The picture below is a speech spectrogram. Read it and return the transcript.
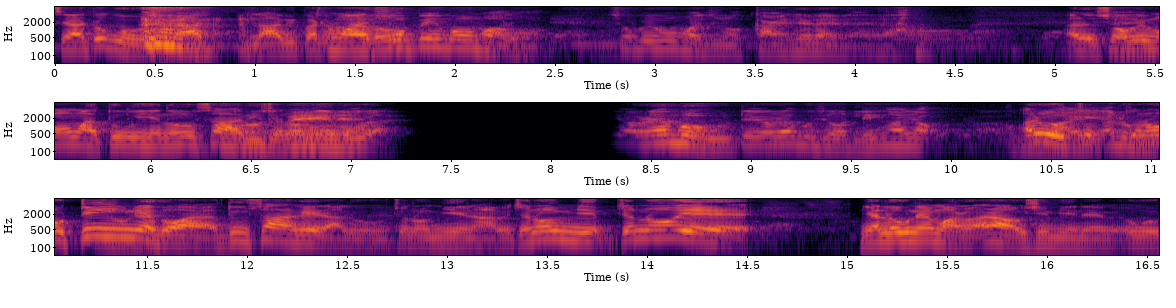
ဆရာတို့ကိုလာလာပြီးပထမဆုံး shopping mall မှာပေါ့ shopping mall မှာကျွန်တော်ကင်ထဲလိုက်တယ်အဲ့ဒါအဲ့လို shopping mall မှာသူအရင်ဆုံးစပြီးကျွန်တော်မြင်ဘူးလားတယောက်တည်းမဟုတ်ဘူးတယောက်တည်းမဟုတ်ကျွန်တော်၄၅ယောက်အဲ့လိုကျွန်တော်တင်းနဲ့သွားတာသူစခဲ့တာလို့ကျွန်တော်မြင်တာပဲကျွန်တော်မြင်ကျွန်တော်ရဲ့ မျက်လုံးထဲမှာတော့အဲ့ဒါကိုရှင်းမြင်တယ်ဟို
